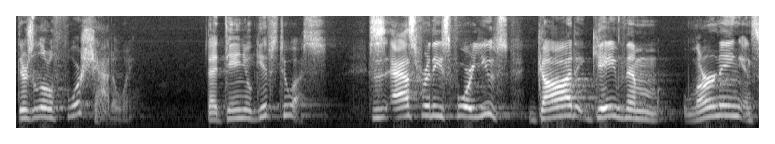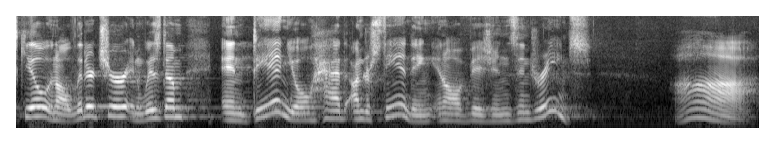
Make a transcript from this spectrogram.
there's a little foreshadowing that Daniel gives to us. He says, As for these four youths, God gave them learning and skill in all literature and wisdom, and Daniel had understanding in all visions and dreams. Ah.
